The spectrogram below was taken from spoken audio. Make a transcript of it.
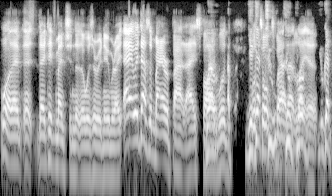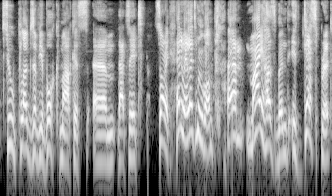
well, they they, they did mention that there was a remuneration. Hey, it doesn't matter about that. It's fine. Well, We'll, You We'll get talk two, about two that plug- later. You get two plugs of your book, Marcus. Um, that's it. Sorry. Anyway, let's move on. Um, my husband is desperate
